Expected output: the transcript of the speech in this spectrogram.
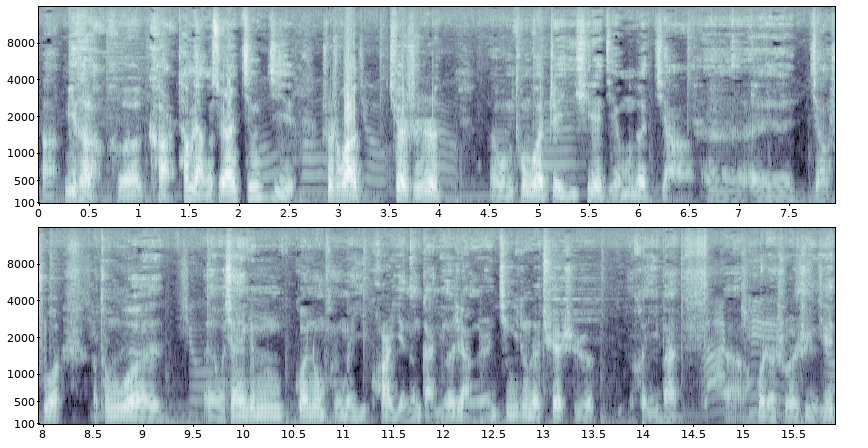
啊，密特朗和科尔，他们两个虽然经济，说实话，确实是，呃，我们通过这一系列节目的讲，呃呃讲说，通过，呃，我相信跟观众朋友们一块儿也能感觉到这两个人经济政策确实很一般，啊，或者说是有些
